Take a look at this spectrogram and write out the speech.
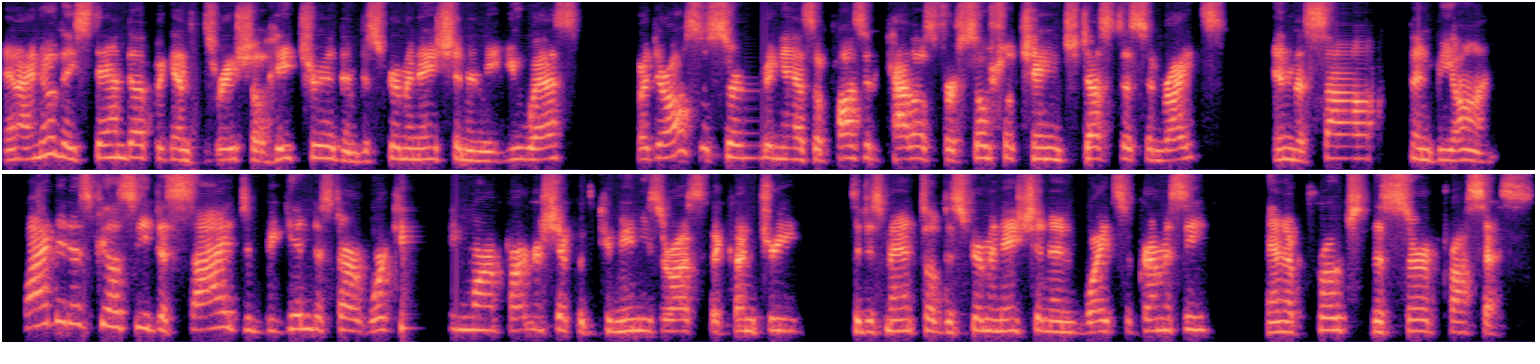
And I know they stand up against racial hatred and discrimination in the US, but they're also serving as a positive catalyst for social change, justice, and rights in the South and beyond. Why did SPLC decide to begin to start working more in partnership with communities across the country to dismantle discrimination and white supremacy and approach the CERD process?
